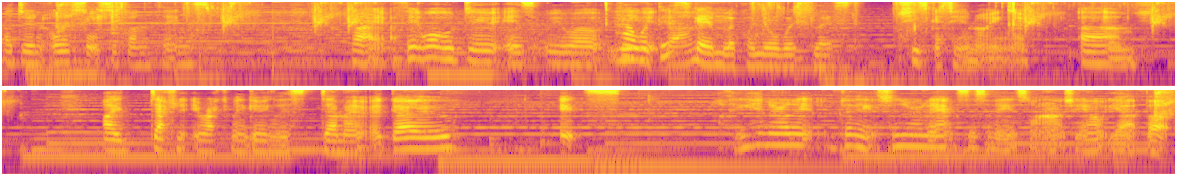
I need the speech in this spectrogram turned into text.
are doing all sorts of fun things. Right, I think what we'll do is we will leave How would it this there. game look on your wish list? She's getting annoying though. Um, I definitely recommend giving this demo a go. It's, I think in early, I don't think it's in early access. I think it's not actually out yet, but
